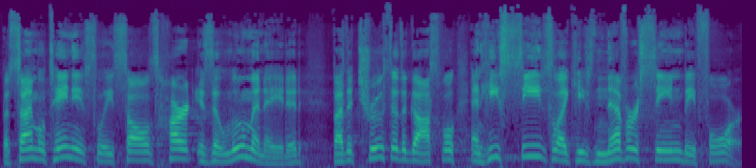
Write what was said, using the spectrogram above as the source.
But simultaneously, Saul's heart is illuminated by the truth of the gospel, and he sees like he's never seen before.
